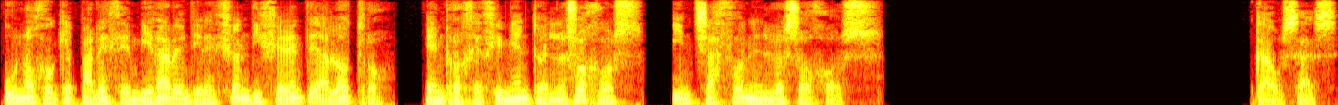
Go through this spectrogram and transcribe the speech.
un ojo que parece mirar en dirección diferente al otro, enrojecimiento en los ojos, hinchazón en los ojos. Causas.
